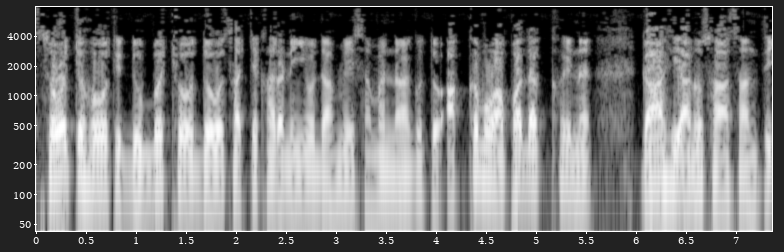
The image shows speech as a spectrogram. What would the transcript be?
සෝච හෝති දුබ්බචෝ දව සච්ච කරණීයෝ ධම්මේ සමන්නාගතෝ අක්කමෝ අපදක්ඛින ගාහි අනුසාසන්ති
